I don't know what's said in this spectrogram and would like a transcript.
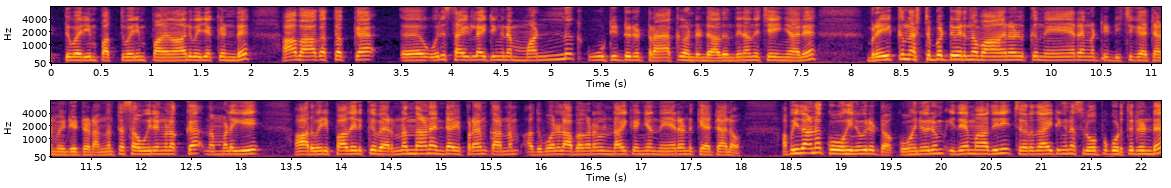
എട്ട് വരിയും പത്ത് വരിയും പതിനാല് വരിയൊക്കെ ഉണ്ട്. ആ ഭാഗത്തൊക്കെ ഒരു സൈഡിലായിട്ട് ഇങ്ങനെ മണ്ണ് കൂട്ടിയിട്ടൊരു ട്രാക്ക് കണ്ടിട്ടുണ്ട്. അതെന്തിനാന്ന് വെച്ച് കഴിഞ്ഞാൽ ബ്രേക്ക് നഷ്ടപ്പെട്ട് വരുന്ന വാഹനങ്ങൾക്ക് നേരെ അങ്ങോട്ട് ഇടിച്ച് കയറ്റാൻ വേണ്ടിയിട്ടാണ്. അങ്ങനത്തെ സൗകര്യങ്ങളൊക്കെ നമ്മൾ ഈ ആറുവരിപ്പാതയിലേക്ക് വരണം എന്നാണ് എന്റെ അഭിപ്രായം. കാരണം അതുപോലുള്ള അപകടങ്ങൾ ഉണ്ടായിക്കഴിഞ്ഞാൽ നേരെ അങ്ങ് കയറ്റാലോ. അപ്പോൾ ഇതാണ് കോഹിനൂർ കേട്ടോ കോഹിനൂരും ഇതേമാതിരി ചെറുതായിട്ട് ഇങ്ങനെ സ്ലോപ്പ് കൊടുത്തിട്ടുണ്ട്.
